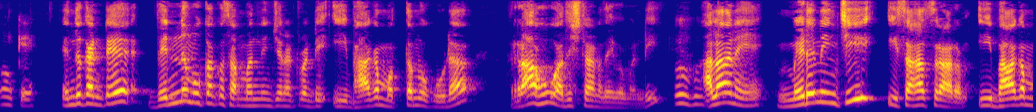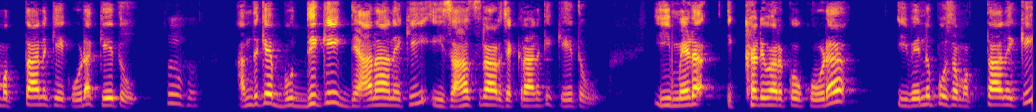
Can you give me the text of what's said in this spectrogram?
ఓకే. ఎందుకంటే వెన్నుముకకు సంబంధించినటువంటి ఈ భాగం మొత్తము కూడా రాహు అధిష్టాన దైవం అండి. అలానే మెడ నుంచి ఈ సహస్రారం ఈ భాగం మొత్తానికి కూడా కేతువు. అందుకే బుద్ధికి జ్ఞానానికి ఈ సహస్రార చక్రానికి కేతువు ఈ మెడ ఇక్కడి వరకు కూడా ఈ వెన్నుపూస మొత్తానికి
